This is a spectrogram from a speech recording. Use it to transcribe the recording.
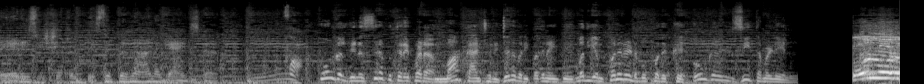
லேடிஸ் விஷயத்தில் டிசிப்ளினான கேங்ஸ்டர் உங்கள் தின சிறப்பு திரைப்படம் மார்க் ஆண்டனி ஜனவரி பதினைந்து மதியம் பன்னிரண்டு முப்பதுக்கு உங்கள் ஜி தமிழில் ஒரு லோடு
